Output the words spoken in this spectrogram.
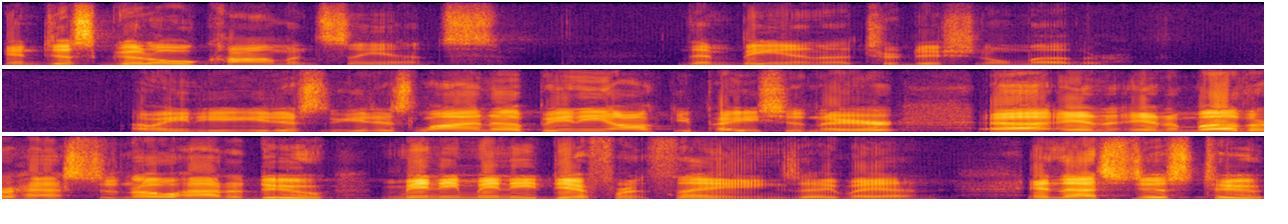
and just good old common sense than being a traditional mother. I mean, you, just, you just line up any occupation there, uh, and, and a mother has to know how to do many, many different things, amen? And that's just to,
